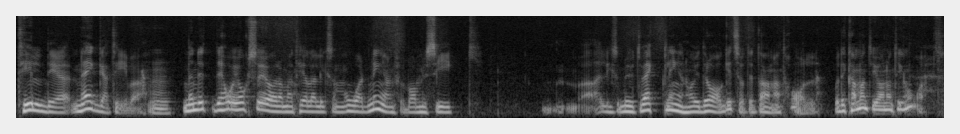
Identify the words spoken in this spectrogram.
till det negativa. mm. Men det, det har ju också att göra med att hela liksom ordningen för vad musik... Liksom utvecklingen har ju dragits åt ett annat håll. Och det kan man inte göra någonting åt.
